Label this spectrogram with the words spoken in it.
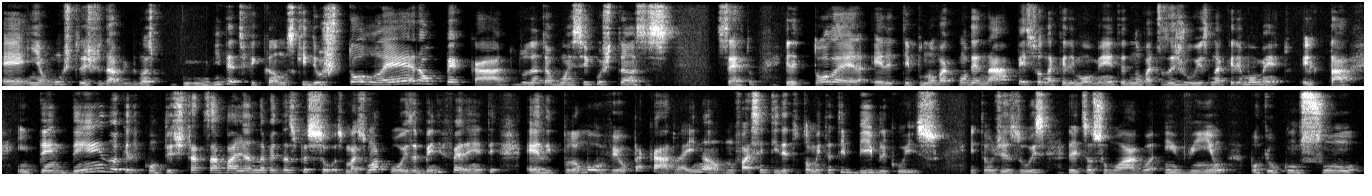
é, em alguns trechos da Bíblia, nós identificamos que Deus tolera o pecado durante algumas circunstâncias certo? Ele tolera, ele tipo não vai condenar a pessoa naquele momento, ele não vai trazer juízo naquele momento. Ele está entendendo aquele contexto, está trabalhando na vida das pessoas. Mas uma coisa bem diferente é ele promover o pecado. Aí não, não faz sentido, é totalmente antibíblico isso. Então Jesus ele transformou água em vinho porque o consumo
